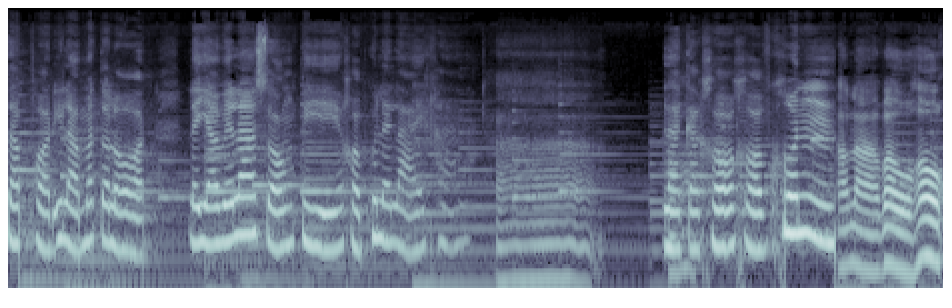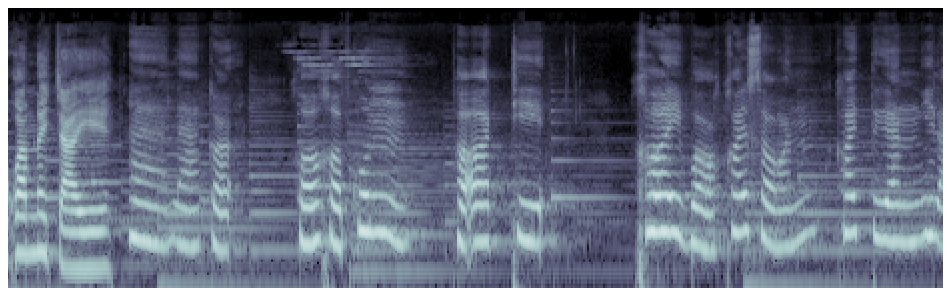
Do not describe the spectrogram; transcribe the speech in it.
ซัพพอร์ตอีหลามาตลอด ระยะเวลา 2 ปี ขอบคุณหลาย ๆ ค่ะค่ะแล้วก็ขอขอบคุณเอาล่ะเว้าเฮาความในใจค่ะแล้วก็ขอขอบคุณ พอออดที่คอยบอกคอยสอนคอยเตือนอีหล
